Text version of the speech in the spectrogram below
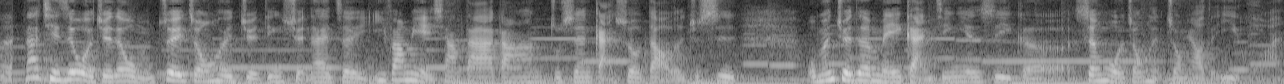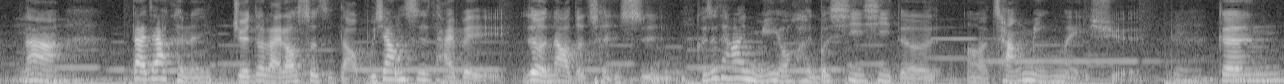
着。那其实我觉得我们最终会决定选在这里，一方面也像大家刚刚主持人感受到的，就是我们觉得美感经验是一个生活中很重要的一环。嗯、那大家可能觉得来到社子岛不像是台北热闹的城市，可是它里面有很多细细的呃长明美学，对，跟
